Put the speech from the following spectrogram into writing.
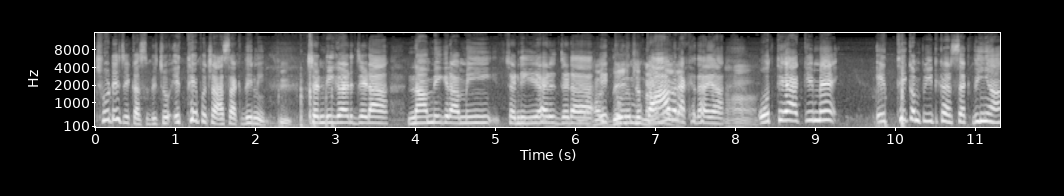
ਛੋਟੇ ਜਿਹੇ ਕਸਬੇ ਚੋਂ ਇੱਥੇ ਪਹੁੰਚਾ ਸਕਦੇ ਨੇ ਚੰਡੀਗੜ੍ਹ ਜਿਹੜਾ ਨਾਮੀ ਗ੍ਰਾਮੀ ਚੰਡੀਗੜ੍ਹ ਜਿਹੜਾ ਇੱਕ ਮੁਕਾਮ। ਰੱਖਦਾ ਆ। ਉੱਥੇ ਆ ਕੇ ਮੈਂ ਇੱਥੇ ਕੰਪੀਟ ਕਰ ਸਕਦੀ ਆ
